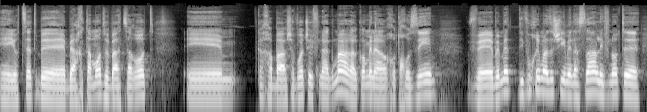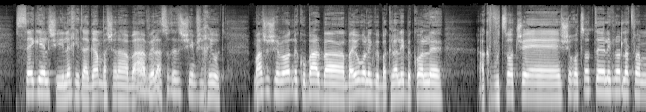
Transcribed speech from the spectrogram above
אה, יוצאת בהחתמות ובהצהרות, אה, ככה בשבועות שלפני הגמר, על כל מיני הערכות חוזים, ובאמת דיווחים על זה שהיא מנסה לבנות אה, סגל שילך איתה גם בשנה הבאה ולעשות איזושהי המשכיות. משהו שמאוד מקובל ביורוליג ובכללי בכל הקבוצות ש... שרוצות לבנות לעצמם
